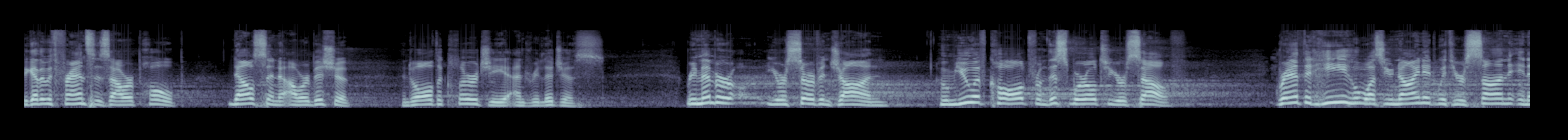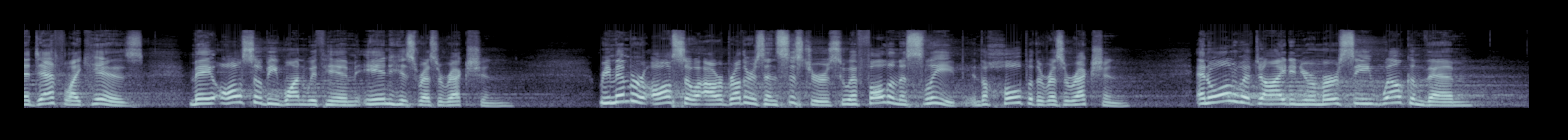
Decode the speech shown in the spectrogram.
together with Francis, our Pope, Nelson, our Bishop, and all the clergy and religious. Remember your servant John, whom you have called from this world to yourself. Grant that he who was united with your Son in a death like his may also be one with him in his resurrection. Remember also our brothers and sisters who have fallen asleep in the hope of the resurrection, and all who have died in your mercy, welcome them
